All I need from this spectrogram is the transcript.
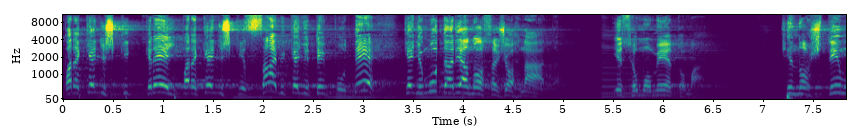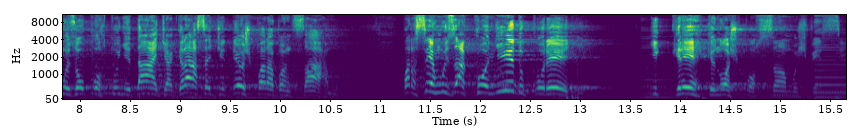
para aqueles que creem, para aqueles que sabem que Ele tem poder, que Ele mudaria a nossa jornada. Esse é o momento, amado, que nós temos a oportunidade, a graça de Deus para avançarmos para sermos acolhidos por Ele e crer que nós possamos vencer.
